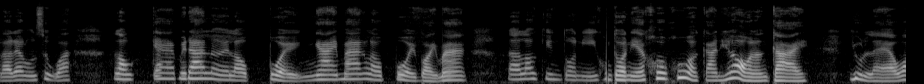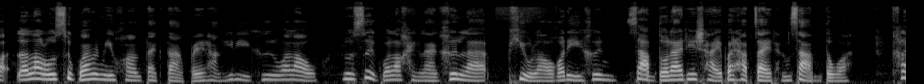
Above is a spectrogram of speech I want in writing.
แล้วดังรู้สึกว่าเราแก้ไม่ได้เลย เราป่วยง่ายมาก เราป่วยบ่อยมาก แล้วเรากินตัวนี้ตัวเนี้ยควบคู่กับการที่เราออกกำลังกายอยู่แล้วอะแล้วเรารู้สึกว่ามันมีความแตกต่างไปในทางที่ดีขึ้นว่าเรารู้สึกว่าเราแข็งแรงขึ้นและผิวเราก็ดีขึ้น 3 ตัวแรกที่ใช้ประทับใจทั้ง 3 ตัว ใคร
